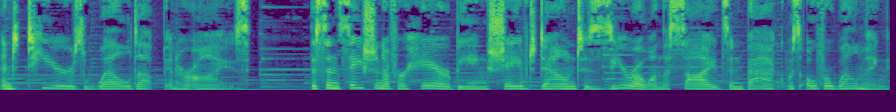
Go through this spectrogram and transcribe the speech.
and tears welled up in her eyes. The sensation of her hair being shaved down to zero on the sides and back was overwhelming,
